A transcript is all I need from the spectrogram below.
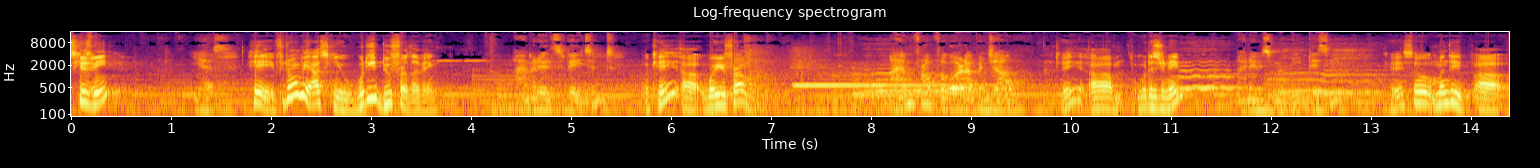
Excuse me? Yes, Hey, if you don't mind me asking you, what do you do for a living? I'm a real estate agent. Okay, uh, where are you from? I am from Pagoda, Punjab. Okay, um, what is your name? My name is Mandeep Desi. Okay, so Mandeep, uh,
